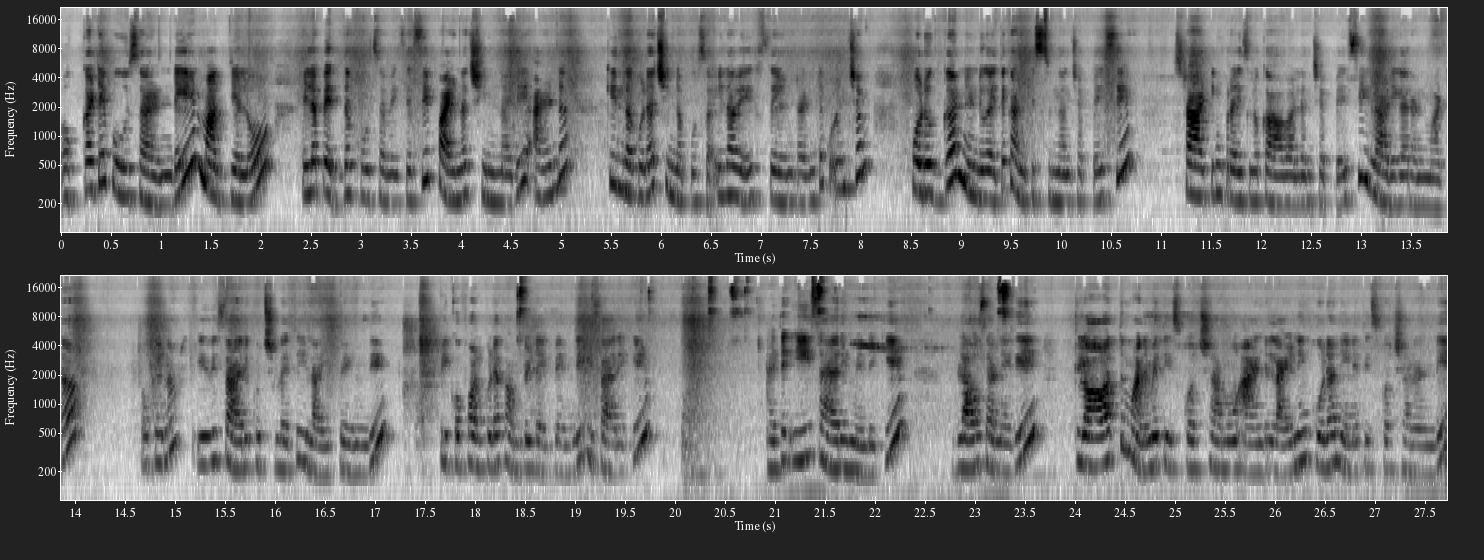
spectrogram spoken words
ఒక్కటే పూస అండి మధ్యలో ఇలా పెద్ద పూస వేసేసి పైన చిన్నది అండ్ కింద కూడా చిన్న పూస. ఇలా వేస్తే ఏంటంటే కొంచెం పొడుగ్గా నిండుగా అయితే కనిపిస్తుంది అని చెప్పేసి స్టార్టింగ్ ప్రైస్లో కావాలని చెప్పేసి ఇలా అడిగారనమాట ఓకేనా? ఇది శారీ కుచ్చులు అయితే ఇలా అయిపోయింది. పీకో ఫాల్ కూడా కంప్లీట్ అయిపోయింది ఈ శారీకి. అయితే ఈ శారీ మీదకి బ్లౌజ్ అనేది క్లాత్ మనమే తీసుకొచ్చాము అండ్ లైనింగ్ కూడా నేనే తీసుకొచ్చానండి.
